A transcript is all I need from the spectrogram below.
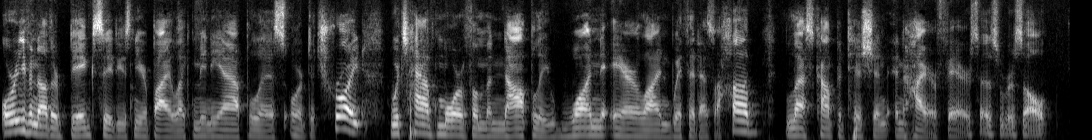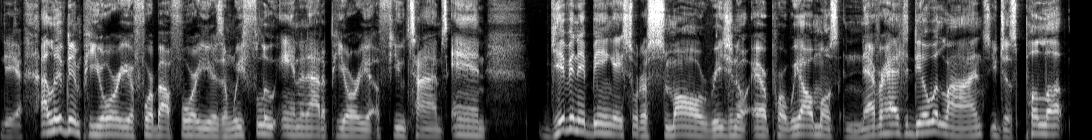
or even other big cities nearby like Minneapolis or Detroit, which have more of a monopoly, one airline with it as a hub, less competition, and higher fares as a result. Yeah. I lived in Peoria for about four years and we flew in and out of Peoria a few times. And given it being a sort of small regional airport, we almost never had to deal with lines. You just pull up,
